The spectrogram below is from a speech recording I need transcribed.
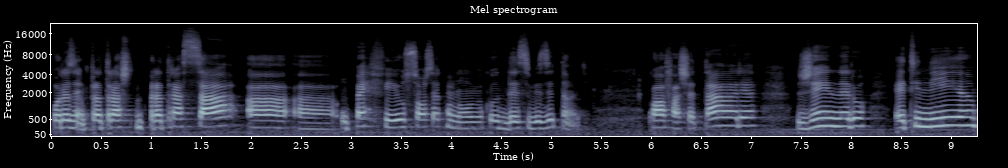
Por exemplo, para tra traçar a, a, o perfil socioeconômico desse visitante. Qual a faixa etária, gênero, etnia,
